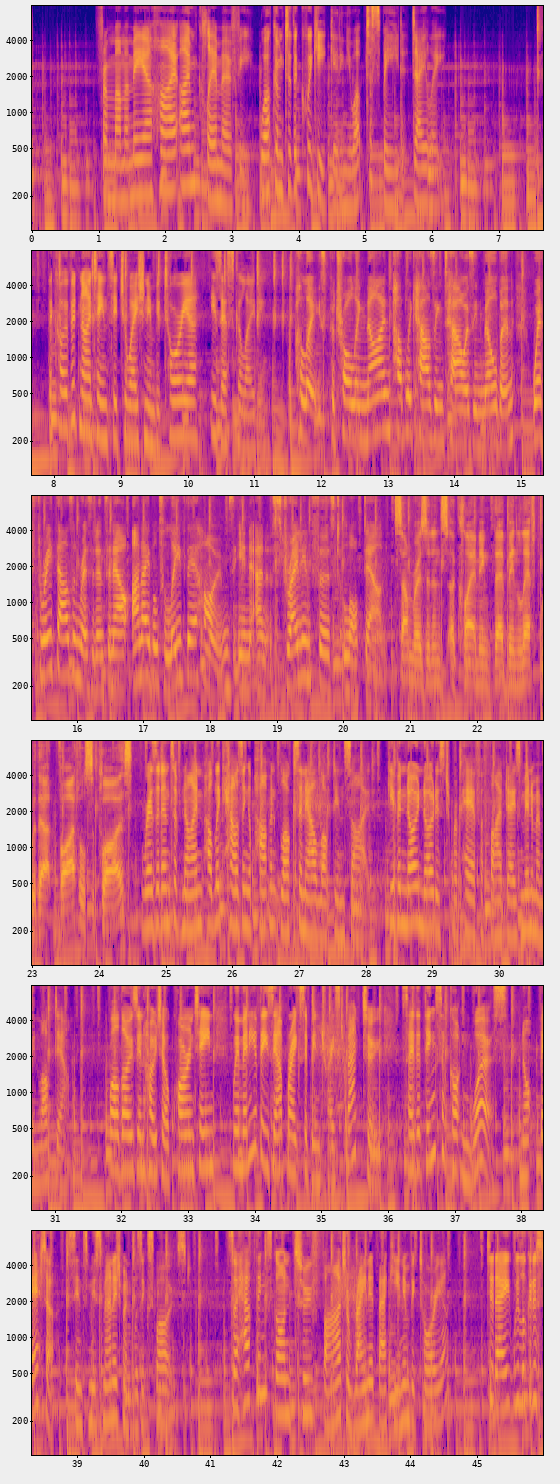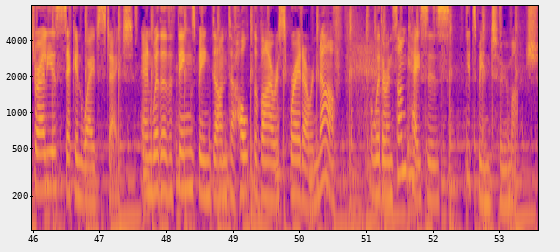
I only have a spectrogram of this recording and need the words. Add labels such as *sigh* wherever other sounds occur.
From Mamamia, hi, I'm Claire Murphy. Welcome to the Quicky, getting you up to speed daily. The COVID 19 situation in Victoria is escalating. Police patrolling nine public housing towers in Melbourne, where 3,000 residents are now unable to leave their homes in an Australian first lockdown. Some residents are claiming they've been left without vital supplies. Residents of nine public housing apartment blocks are now locked inside, given no notice to prepare for five days minimum in lockdown while those in hotel quarantine, where many of these outbreaks have been traced back to, say that things have gotten worse, not better, since mismanagement was exposed. So, have things gone too far to rein it back in in Victoria? Today, we look at Australia's second wave state and whether the things being done to halt the virus spread are enough, or whether in some cases it's been too much.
